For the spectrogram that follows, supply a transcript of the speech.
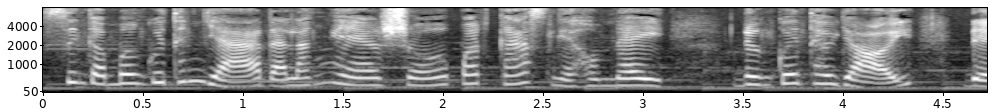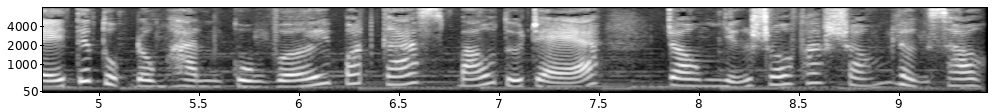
Xin cảm ơn quý thính giả đã lắng nghe số podcast ngày hôm nay. Đừng quên theo dõi để tiếp tục đồng hành cùng với podcast Báo Tuổi Trẻ trong những số phát sóng lần sau.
